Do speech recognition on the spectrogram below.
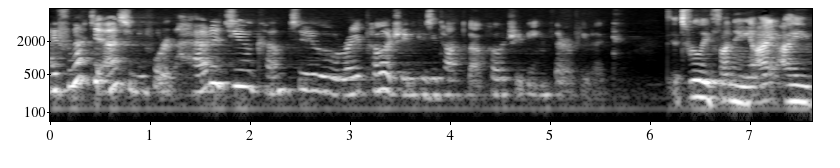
I forgot to ask you before, how did you come to write poetry? Because you talked about poetry being therapeutic. It's really funny. I, I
